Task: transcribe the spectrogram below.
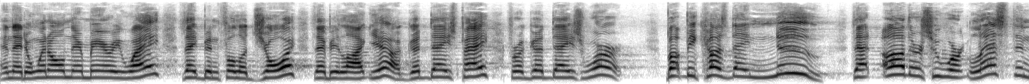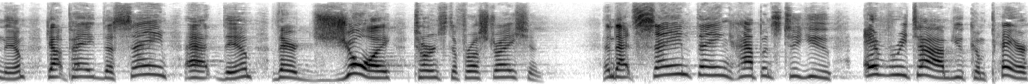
and they'd have went on their merry way. They'd been full of joy. They'd be like, yeah, a good day's pay for a good day's work. But because they knew that others who worked less than them got paid the same at them, their joy turns to frustration. And that same thing happens to you every time you compare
